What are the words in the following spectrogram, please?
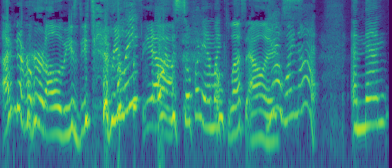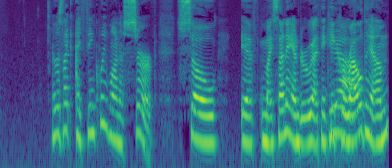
I've never oh, heard all of these details. really? yeah. Oh, it was so funny. I'm Oh, like, bless Alex. yeah, why not? And then it was like, I think we want to serve. So if my son Andrew, I think he Yeah. corralled him,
